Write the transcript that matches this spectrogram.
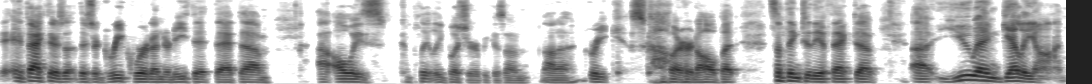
In fact, there's a there's a Greek word underneath it that um, I always completely butcher because I'm not a Greek scholar at all, but something to the effect of uh, euangelion,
